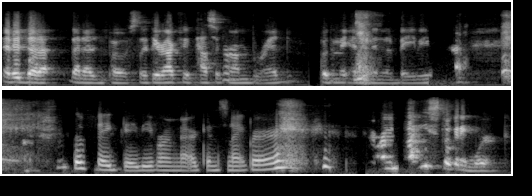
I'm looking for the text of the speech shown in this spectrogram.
edited that that in post. Like they were actually passing around bread, but then they edited in a baby. The fake baby from American Sniper. I'm glad he's still getting work,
